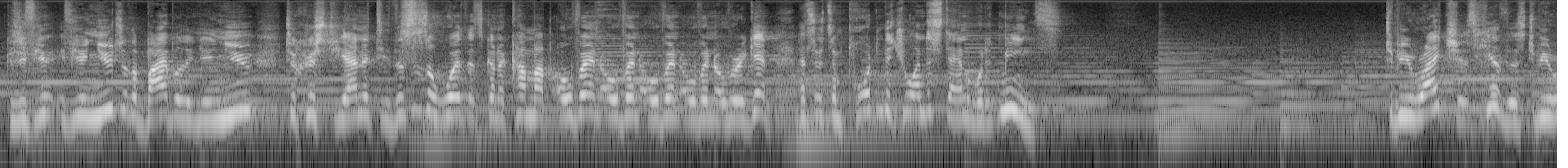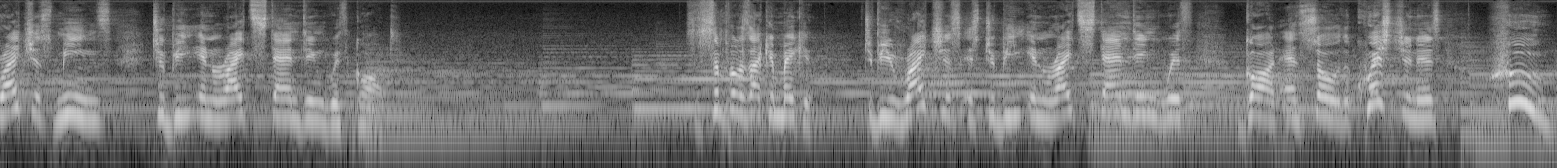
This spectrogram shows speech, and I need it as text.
Because if, you, if you're new to the Bible and you're new to Christianity, this is a word that's going to come up over and over and over and over and over again. And so it's important that you understand what it means. To be righteous, hear this, to be righteous means to be in right standing with God. It's as simple as I can make it. To be righteous is to be in right standing with God. And so the question is who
